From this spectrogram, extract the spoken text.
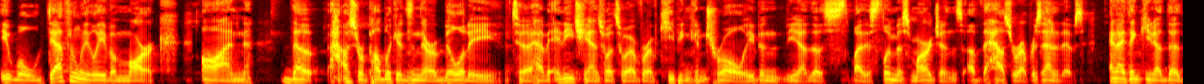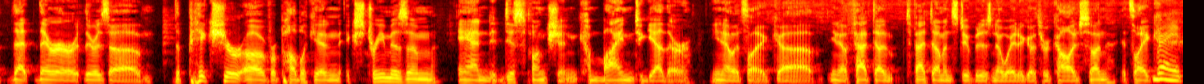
It will definitely leave a mark on the House Republicans and their ability to have any chance whatsoever of keeping control, even you know the, by the slimmest margins of the House of Representatives. And I think you know the, that there are, there is a the picture of Republican extremism and dysfunction combined together. You know, it's like uh, you know, fat dumb, fat dumb and stupid is no way to go through college, son. It's like right.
